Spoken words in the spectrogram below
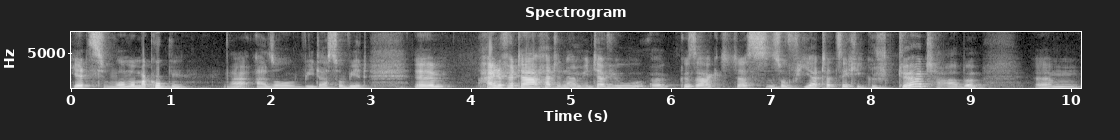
jetzt wollen wir mal gucken. Ja, also, wie das so wird. Ähm, Heinevetter hat in einem Interview äh, gesagt, dass Sophia tatsächlich gestört habe, ähm,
